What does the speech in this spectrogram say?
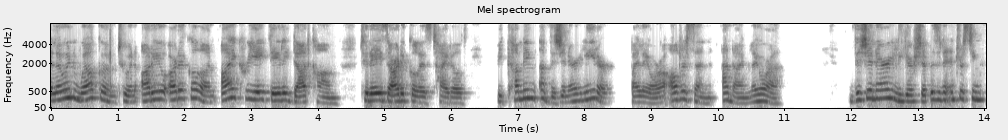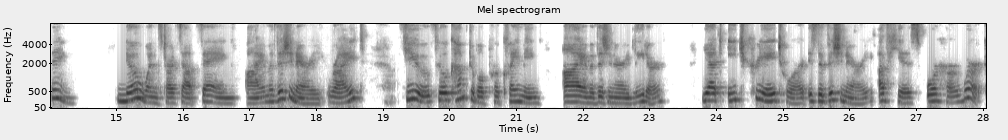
Hello and welcome to an audio article on iCreateDaily.com. Today's article is titled Becoming a Visionary Leader by LeAura Alderson, and I'm LeAura. Visionary leadership is an interesting thing. No one starts out saying, I am a visionary, right? Few feel comfortable proclaiming, I am a visionary leader. Yet each creator is the visionary of his or her work.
